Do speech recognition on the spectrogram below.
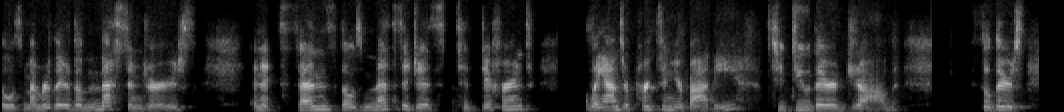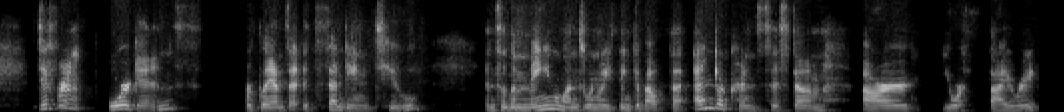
those remember they're the messengers and it sends those messages to different glands or parts in your body to do their job. So there's different organs or glands that it's sending to. And so the main ones when we think about the endocrine system are your thyroid,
